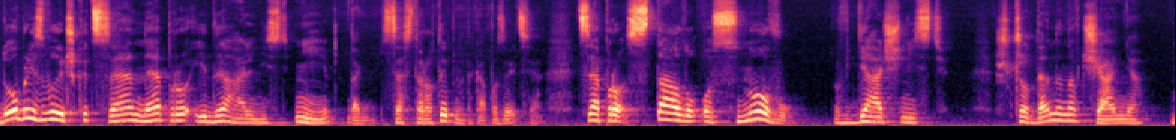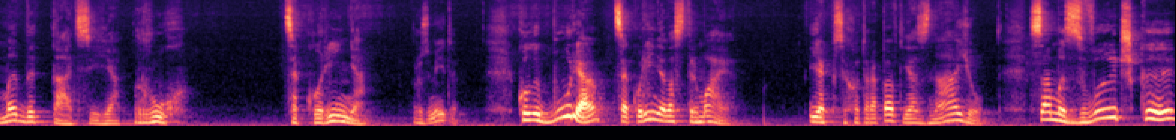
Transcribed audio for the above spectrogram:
Добрі звички це не про ідеальність. Ні, так, це стереотипна така позиція. Це про сталу основу, вдячність, щоденне навчання, медитація, рух. Це коріння. Розумієте? Коли буря, це коріння нас тримає. І як психотерапевт, я знаю, саме звички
